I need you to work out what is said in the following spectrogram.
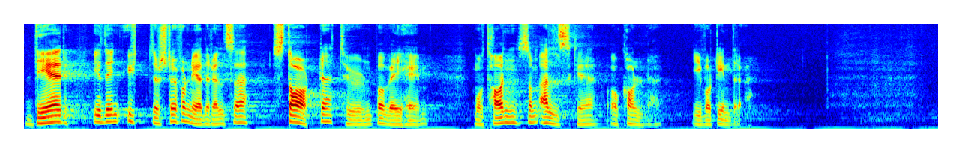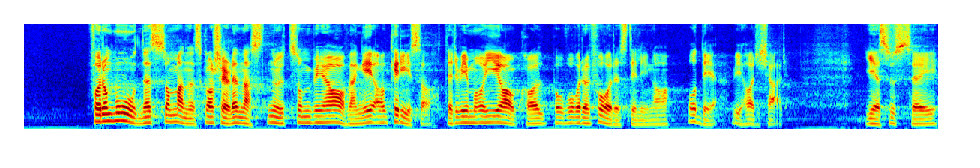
Der, i den ytterste fornedrelse, starter turen på vei hjem mot Han som elsker og kaller i vårt indre. For å modnes som mennesker ser det nesten ut som vi er avhengig av krisa, der vi må gi avkall på våre forestillinger og det vi har kjær. Jesus sier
